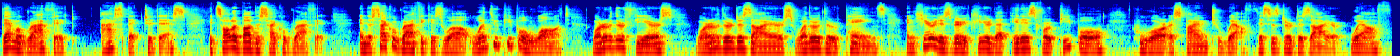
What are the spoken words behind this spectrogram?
demographic aspect to this. It's all about the psychographic. And the psychographic is well, what do people want? What are their fears? What are their desires? What are their pains? And here it is very clear that it is for people who are aspiring to wealth. This is their desire. Wealth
